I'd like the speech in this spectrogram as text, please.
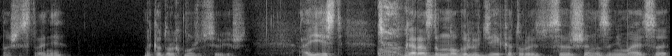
в нашей стране, на которых можно все вешать. А есть гораздо много людей, которые совершенно занимаются,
